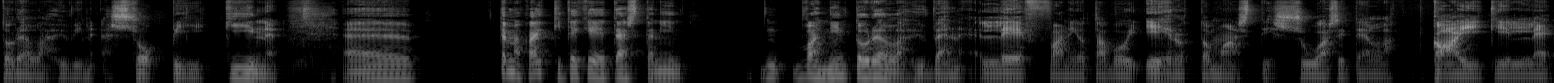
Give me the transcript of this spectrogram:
todella hyvin sopiikin. Tämä kaikki tekee tästä niin vain niin todella hyvän leffan, jota voi ehdottomasti suositella kaikille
